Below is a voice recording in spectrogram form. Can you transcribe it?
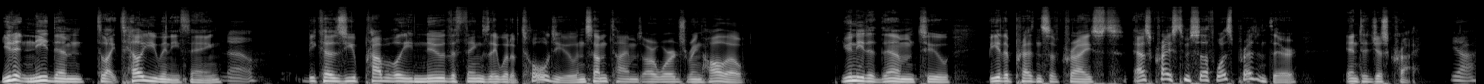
you didn't need them to like tell you anything No. because you probably knew the things they would have told you. And sometimes our words ring hollow. You needed them to be the presence of Christ as Christ himself was present there and to just cry. Yeah.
